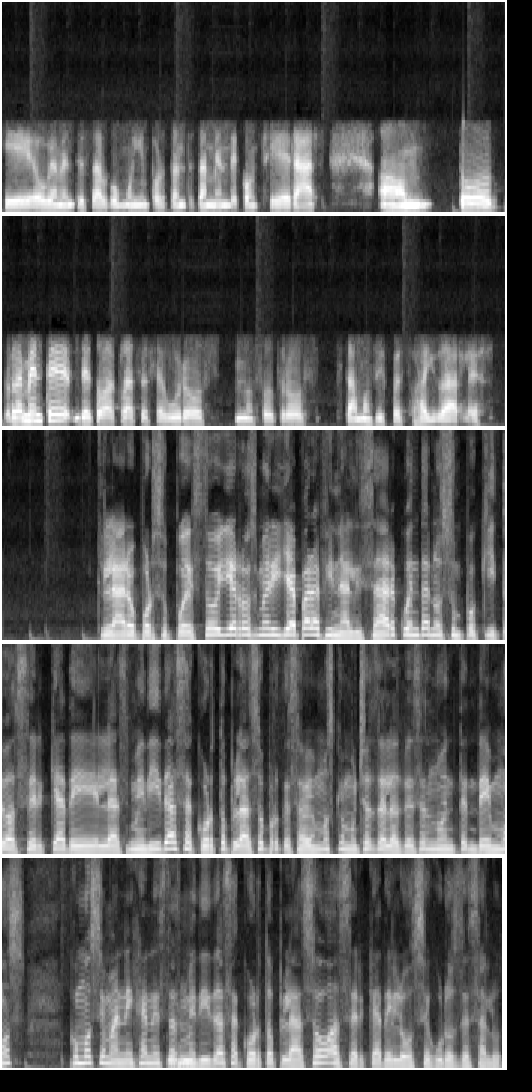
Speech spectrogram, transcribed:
que obviamente es algo muy importante también de considerar. Um, todo, realmente de toda clase de seguros nosotros estamos dispuestos a ayudarles. Claro, por supuesto. Oye, Rosemary, ya para finalizar, cuéntanos un poquito acerca de las medidas a corto plazo, porque sabemos que muchas de las veces no entendemos cómo se manejan estas medidas a corto plazo acerca de los seguros de salud.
